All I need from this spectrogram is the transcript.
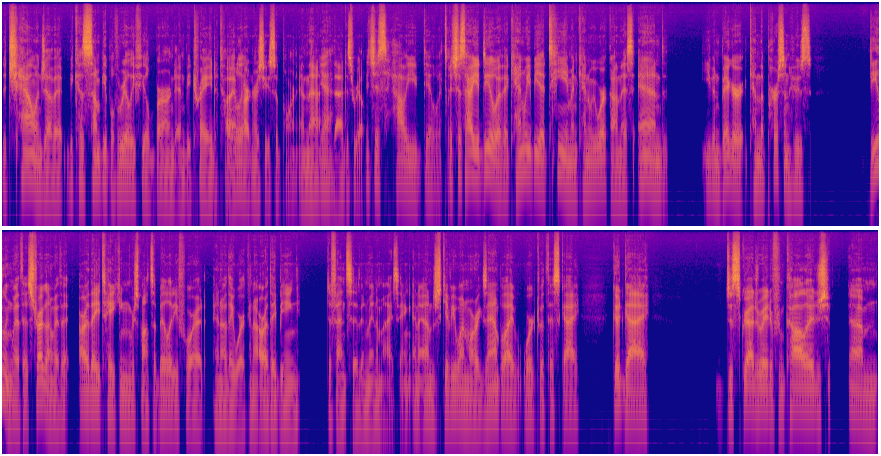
the challenge of it because some people really feel burned and betrayed by a partner's use support and that Yeah. that is real. It's just how you deal with it. It's just how you deal with it. Can we be a team and can we work on this? And even bigger, can the person who's dealing with it, struggling with it, are they taking responsibility for it and are they working on Are they being defensive and minimizing? And I'll just give you one more example. I worked with this guy, good guy, just graduated from college. Um,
